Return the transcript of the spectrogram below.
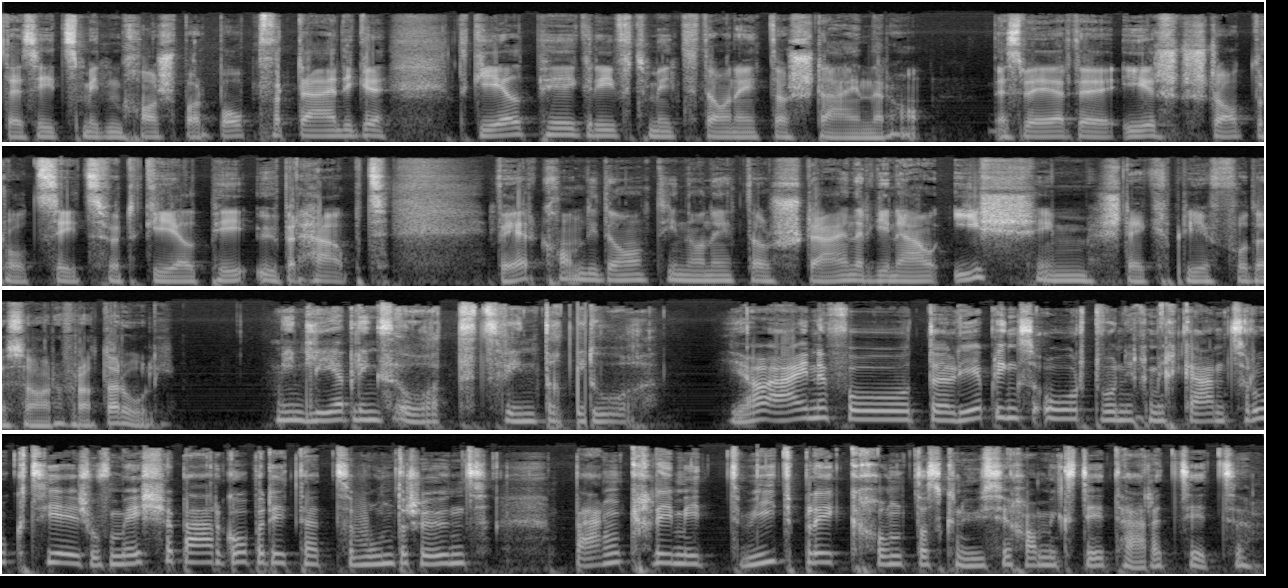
den Sitz mit dem Kaspar Bob verteidigen. Die GLP greift mit Anetta Steiner an. Es wäre der erste Stadtratssitz für die GLP überhaupt. Wer Kandidatin Anetta Steiner genau ist, im Steckbrief von Sarah Frattaroli. Mein Lieblingsort, zur Winterthur. Ja, einer der Lieblingsorte, wo ich mich gerne zurückziehe, ist auf dem Eschenberg oben. Dort hat es ein wunderschönes Bänkchen mit Weitblick und das geniesse ich, mich dort herzusitzen.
